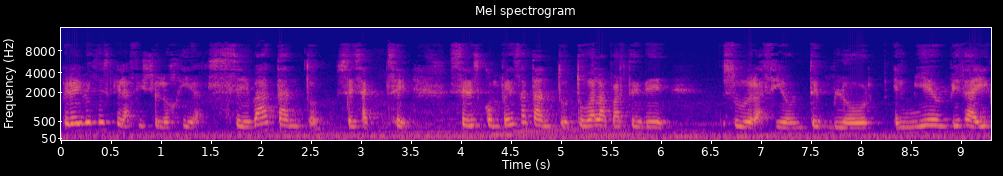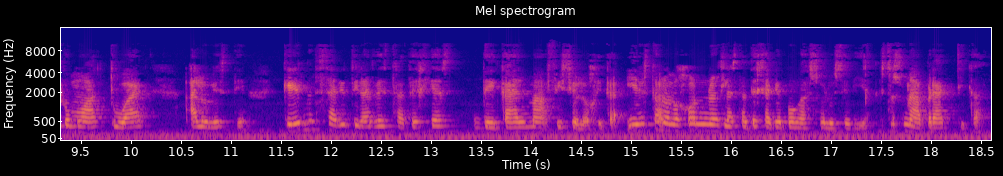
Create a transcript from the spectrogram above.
Pero hay veces que la fisiología se va tanto, se, se, se descompensa tanto toda la parte de sudoración, temblor, el miedo empieza ahí como a actuar a lo bestia, que es necesario tirar de estrategias de calma fisiológica. Y esto a lo mejor no es la estrategia que pongas solo ese día. Esto es una práctica.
